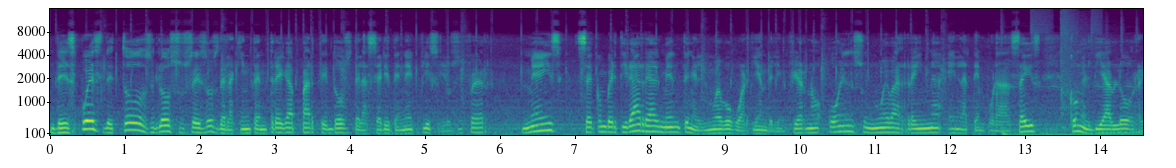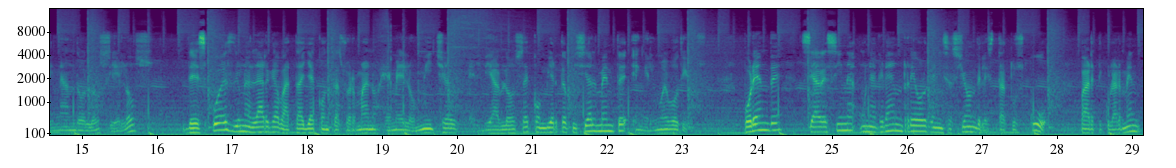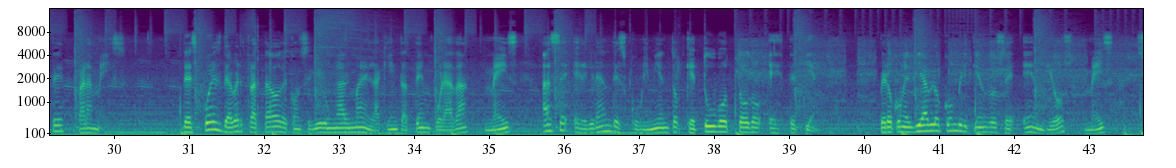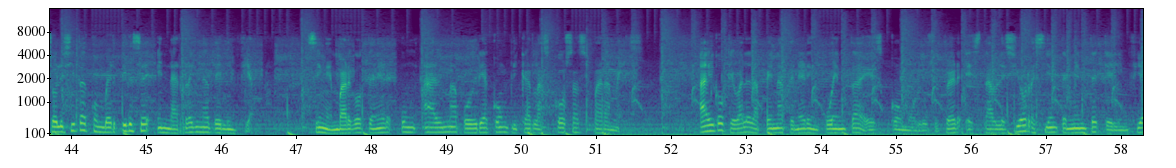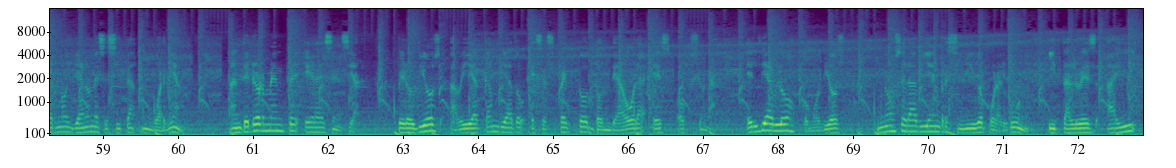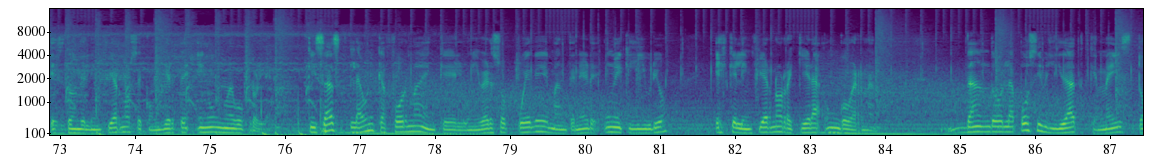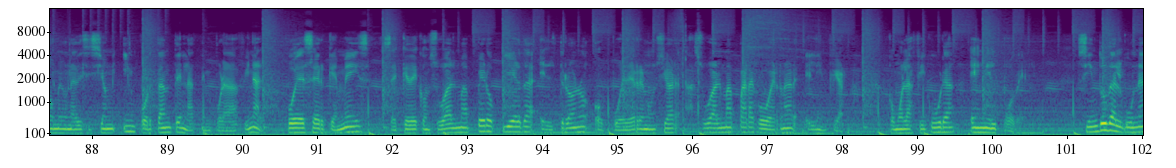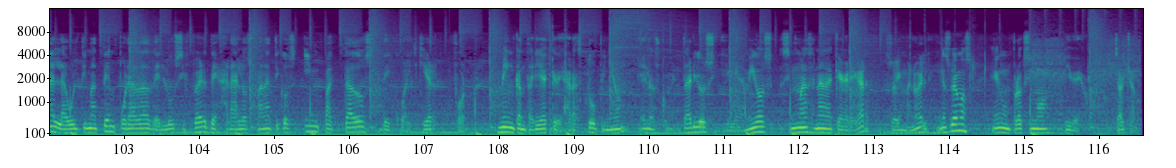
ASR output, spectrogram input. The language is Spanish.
Después de todos los sucesos de la quinta entrega, parte 2 de la serie de Netflix Lucifer, Mace se convertirá realmente en el nuevo guardián del infierno o en su nueva reina en la temporada 6 con el diablo reinando los cielos. Después de una larga batalla contra su hermano gemelo Mitchell, el diablo se convierte oficialmente en el nuevo dios. Por ende, se avecina una gran reorganización del status quo, particularmente para Mace. Después de haber tratado de conseguir un alma en la quinta temporada, Mace hace el gran descubrimiento que tuvo todo este tiempo. Pero con el diablo convirtiéndose en Dios, Mace solicita convertirse en la reina del infierno. Sin embargo, tener un alma podría complicar las cosas para Mace. Algo que vale la pena tener en cuenta es como Lucifer estableció recientemente que el infierno ya no necesita un guardián. Anteriormente era esencial, pero Dios había cambiado ese aspecto donde ahora es opcional. El diablo, como Dios, no será bien recibido por algunos, y tal vez ahí es donde el infierno se convierte en un nuevo problema. Quizás la única forma en que el universo puede mantener un equilibrio es que el infierno requiera un gobernante, dando la posibilidad que Mace tome una decisión importante en la temporada final. Puede ser que Mace se quede con su alma pero pierda el trono o puede renunciar a su alma para gobernar el infierno, como la figura en el poder. Sin duda alguna, la última temporada de Lucifer dejará a los fanáticos impactados de cualquier forma. Me encantaría que dejaras tu opinión en los comentarios y bien amigos, sin más nada que agregar, soy Manuel y nos vemos en un próximo video. Chao chao.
